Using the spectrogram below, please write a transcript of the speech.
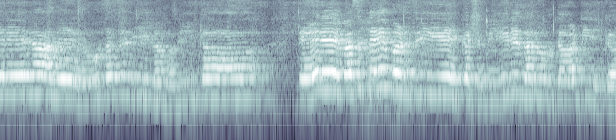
تیرے نالے روس سلیل امریکہ تیرے وستے بڑھ سی کشمیر ضرور دا ٹیکا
